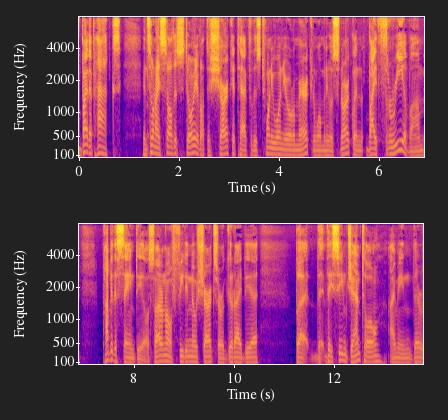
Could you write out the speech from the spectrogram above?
by the packs. And so when I saw this story about the shark attack for this 21 year old American woman who was snorkeling by three of them, probably the same deal. So I don't know if feeding those sharks are a good idea but they, they seem gentle. I mean, they're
